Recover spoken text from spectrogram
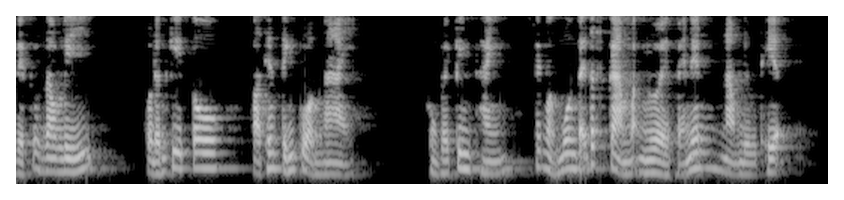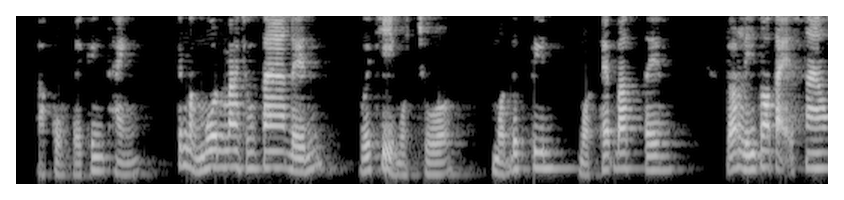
về các giáo lý của Đấng Kitô và thiên tính của Ngài. Cùng với Kinh Thánh, sách mặc môn dạy tất cả mọi người phải nên làm điều thiện. Và cùng với Kinh Thánh, sách bằng môn mang chúng ta đến với chỉ một Chúa, một đức tin, một phép báp tên. Đó là lý do tại sao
